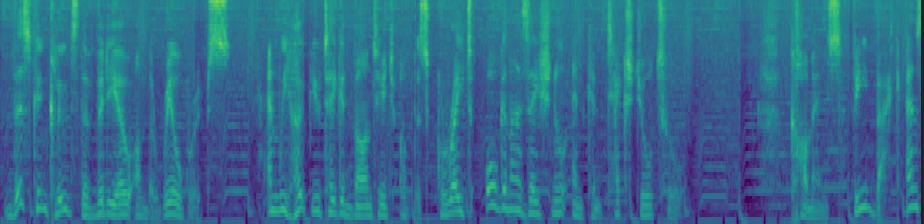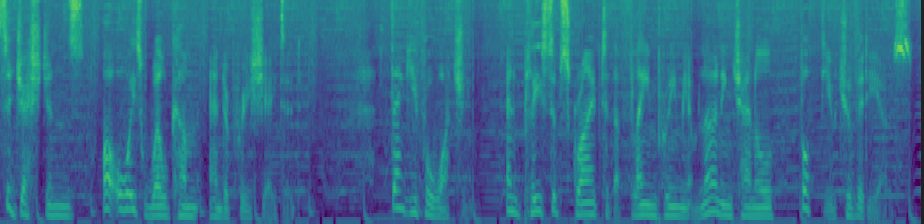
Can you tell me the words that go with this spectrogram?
This concludes the video on the reel groups, and we hope you take advantage of this great organizational and contextual tool. Comments, feedback, and suggestions are always welcome and appreciated. Thank you for watching, and please subscribe to the Flame Premium Learning channel for future videos.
